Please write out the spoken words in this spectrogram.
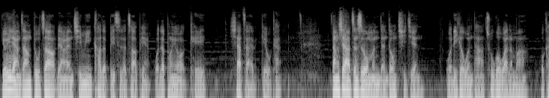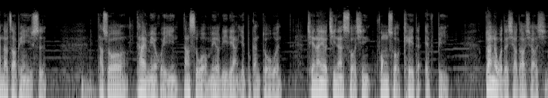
有一两张独照，两人亲密靠着彼此的照片，我的朋友 K 下载给我看。当下正是我们冷冻期间，我立刻问他出国玩了吗？我看到照片一事。他说他也没有回应。当时我没有力量，也不敢多问。前男友竟然索性封锁 K 的 FB，断了我的小道消息。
